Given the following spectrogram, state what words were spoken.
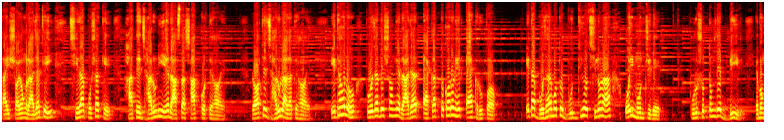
তাই স্বয়ং রাজাকেই ছেঁড়া পোশাকে হাতে ঝাড়ু নিয়ে রাস্তা সাফ করতে হয়, রথে ঝাড়ু লাগাতে হয়। এটা হলো প্রজাদের সঙ্গে রাজার একাত্মকরণের এক রূপক। এটা বোঝার মতো বুদ্ধিও ছিল না ওই মন্ত্রীদের। পুরুষোত্তমদেব বীর এবং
